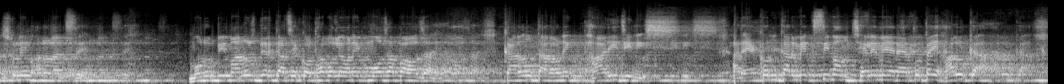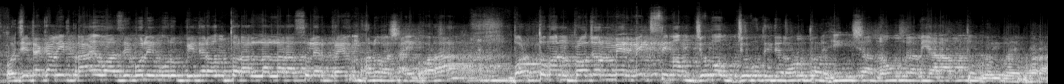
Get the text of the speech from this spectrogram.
আসলেই ভালো লাগছে। মুরব্বী মানুষদের কাছে কথা বলে অনেক মজা পাওয়া যায়। কারণ তার অনেক ভারী জিনিস। আর এখনকার ম্যাক্সিমাম ছেলে মেয়ের এতটাই হালকা। ও যেটাকে আমি প্রায় ওয়াজে বলি মুরব্বীদের অন্তর আল্লাহ রাসূলের প্রেম, ভালোবাসায় ভরা। বর্তমান প্রজন্মের ম্যাক্সিমাম যুবক, যুবতীদের অন্তর হিংসা, নোংরামি আর আত্মগরিমায় ভরা।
